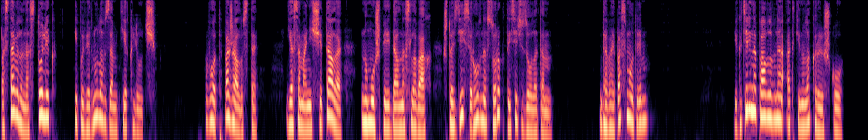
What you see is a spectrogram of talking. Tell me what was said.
поставила на столик и повернула в замке ключ. Вот, пожалуйста. Я сама не считала, но муж передал на словах, что здесь ровно сорок тысяч золотом. Давай посмотрим. Екатерина Павловна откинула крышку.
